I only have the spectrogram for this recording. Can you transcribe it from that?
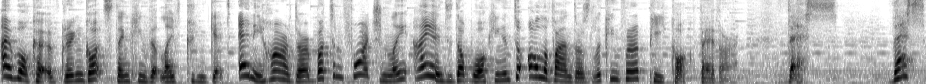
I walk out of Gringotts thinking that life couldn't get any harder, but unfortunately, I ended up walking into Ollivander's looking for a peacock feather. This this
